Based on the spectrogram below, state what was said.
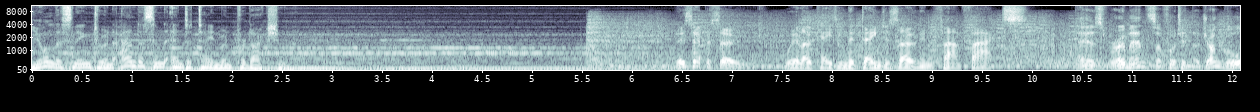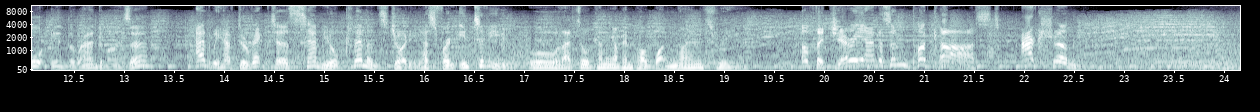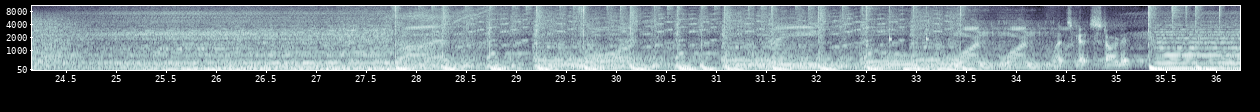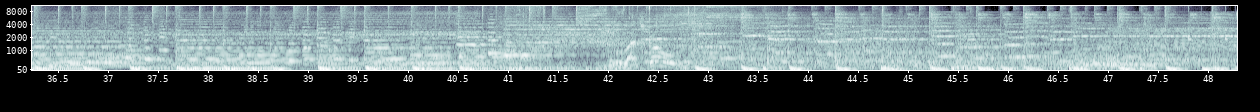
You're listening to an Anderson Entertainment production. This episode, We're locating the danger zone in Fab Facts. There's romance afoot in the jungle in the randomizer. and we have director Samuel Clemens joining us for an interview Oh, that's all coming up in Pod 193. of the Gerry Anderson Podcast. Action! Let's get started. Let's go.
